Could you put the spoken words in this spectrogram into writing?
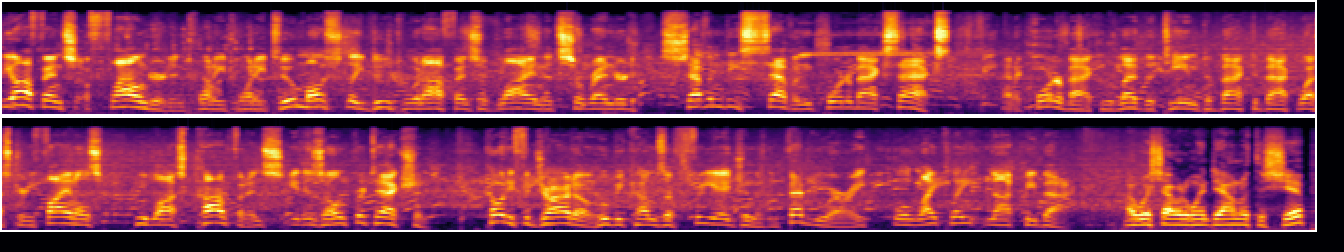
The offense floundered in 2022, mostly due to an offensive line that surrendered 77 quarterback sacks, and a quarterback who led the team to back to back Western finals who lost confidence in his own protection. Cody Fajardo, who becomes a free agent in February, will likely not be back. I wish I would have went down with the ship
